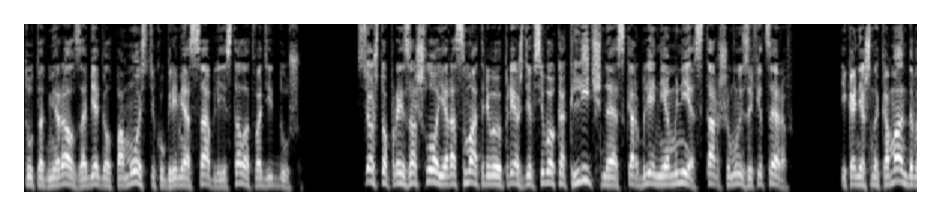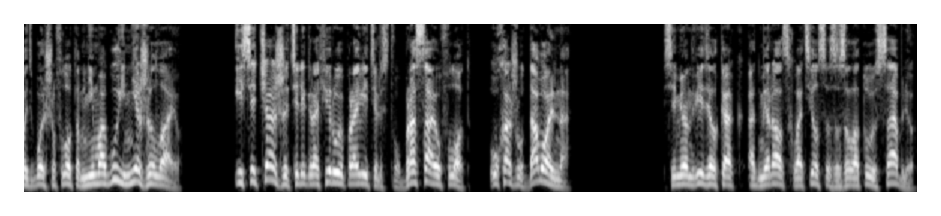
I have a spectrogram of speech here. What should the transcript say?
Тут адмирал забегал по мостику, гремя саблей, и стал отводить душу. Все, что произошло, я рассматриваю прежде всего как личное оскорбление мне, старшему из офицеров. И, конечно, командовать больше флотом не могу и не желаю. И сейчас же телеграфирую правительству, бросаю флот, ухожу, довольно. Семен видел, как адмирал схватился за золотую саблю,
